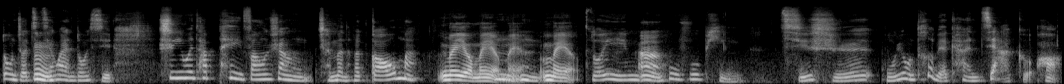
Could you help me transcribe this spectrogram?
动辄几千块的东西。是因为它配方上成本特别高吗？没有没有没有没有，所以买护肤品其实不用特别看价格哈。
